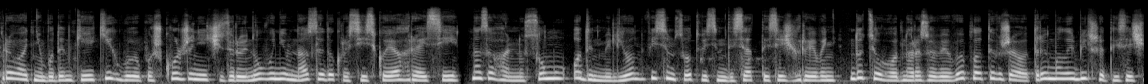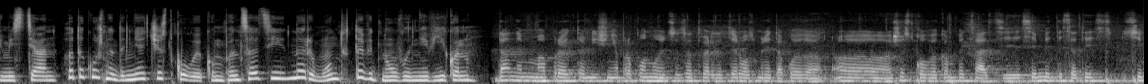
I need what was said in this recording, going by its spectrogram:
приватні будинки яких були пошкоджені чи зруйновані внаслідок російської агресії на загальну суму 1 мільйон 880 тисяч гривень. До цього одноразові виплати вже отримали більше тисячі містян, а також надання часткової компенсації на ремонт та відновлення вікон. Даним проектом рішення пропонується затвердити розміри такої е, часткової компенсації 77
